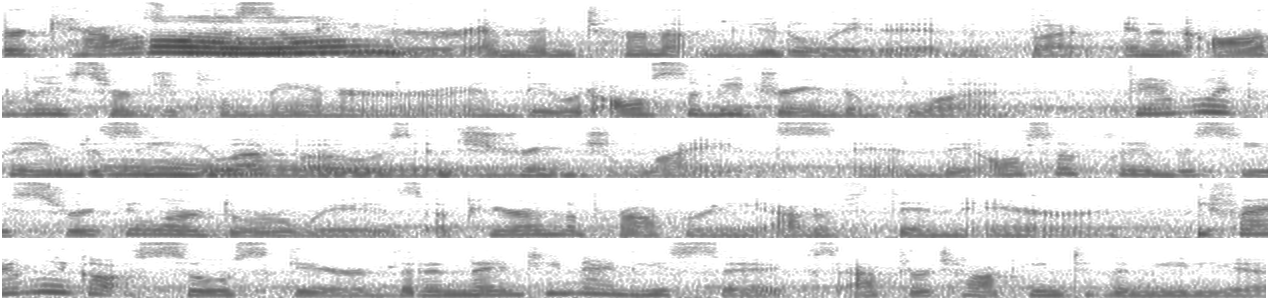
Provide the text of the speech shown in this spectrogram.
Their cows would disappear and then turn up mutilated, but in an oddly surgical manner, and they would also be drained of blood. Family claimed to see UFOs and oh. strange lights, and they also claimed to see circular doorways appear on the property out of thin air. He finally got so scared that in 1996, after talking to the media,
